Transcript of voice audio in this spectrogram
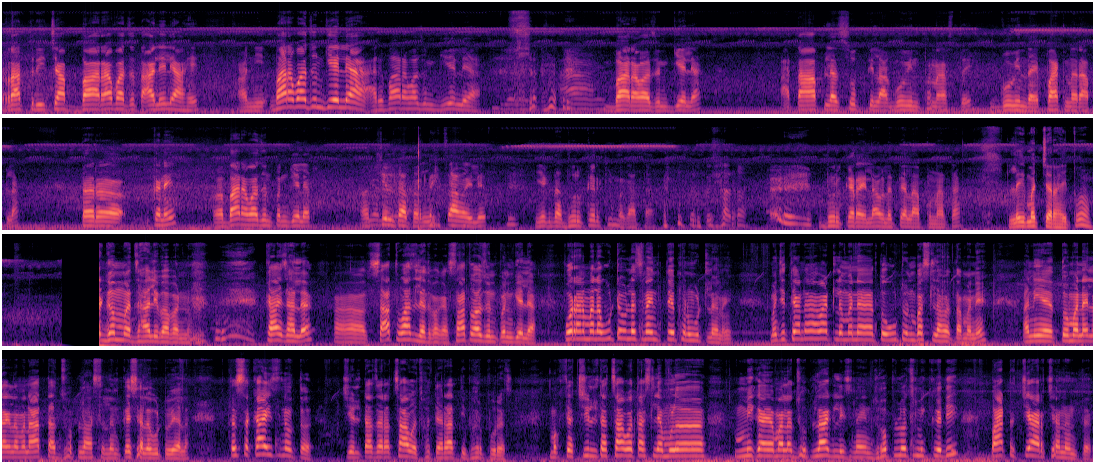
रात्रीच्या बारा वाजत आलेले आहे. आणि बारा वाजून गेल्या. अरे बारा वाजून गेल्या. बारा वाजून गेल्या. आता आपल्या सोबतीला गोविंद पण असतोय. गोविंद आहे पार्टनर आपला. तर का नाही बारा वाजून पण गेल्यात. चिलटा तर लई चावायलेत. एकदा धूर कर की मग आता. दूर करायला लावलं त्याला आपण आता. लई मच्छर आहे तो गंमत झाली बाबांना. काय झालं? सात वाजल्यात बघा सात वाजून पण गेल्या. पोरानं मला उठवलंच नाही ते पण उठलं नाही. म्हणजे त्याला वाटलं म्हणे तो उठून बसला होता म्हणे. आणि तो म्हणायला लागला म्हणा आत्ताच झोपला असेल आणि कशाला उठू याला? तसं काहीच नव्हतं. चिलटा जरा चावत होत्या रात्री भरपूरच. मग त्या चिलटा चावत असल्यामुळं मी काय मला झोप लागलीच नाही. झोपलोच मी कधी? पाठ चारच्या नंतर.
